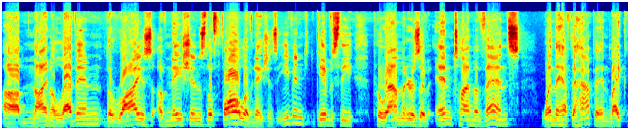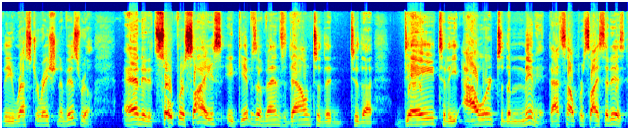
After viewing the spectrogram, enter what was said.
um, 9 11, the rise of nations, the fall of nations. Even gives the parameters of end time events when they have to happen, like the restoration of Israel. And it's so precise, it gives events down to the, to the day, to the hour, to the minute. That's how precise it is.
